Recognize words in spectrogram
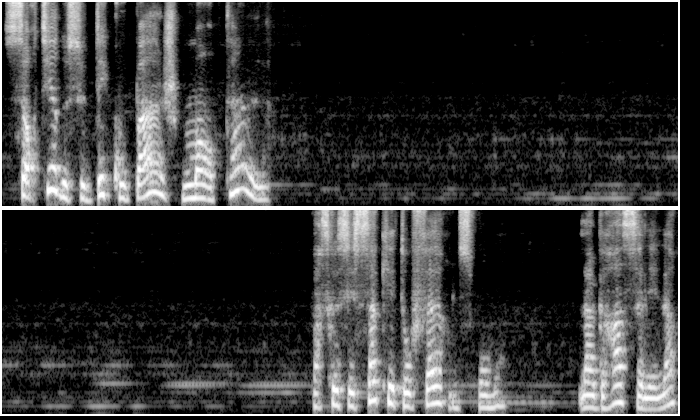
Sortir de ce découpage mental parce que c'est ça qui est offert en ce moment. La grâce, elle est là.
